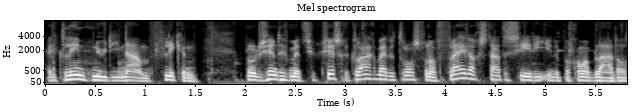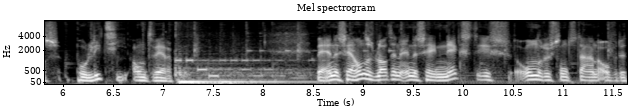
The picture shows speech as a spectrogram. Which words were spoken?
en claimt nu die naam Flikken. De producent heeft met succes geklaagd bij de Tros. Vanaf vrijdag staat de serie in het programma Bladen als Politie Antwerpen. Bij NRC Handelsblad en NRC Next is onrust ontstaan over de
